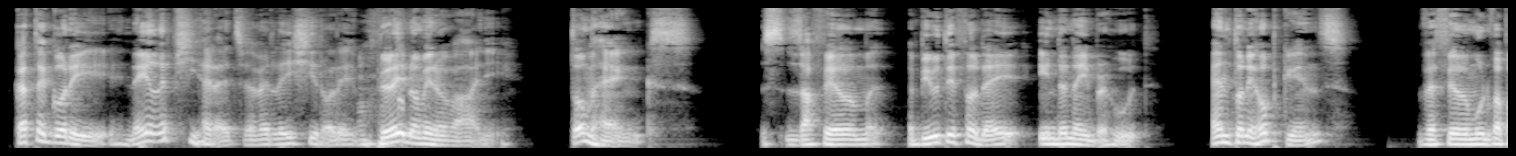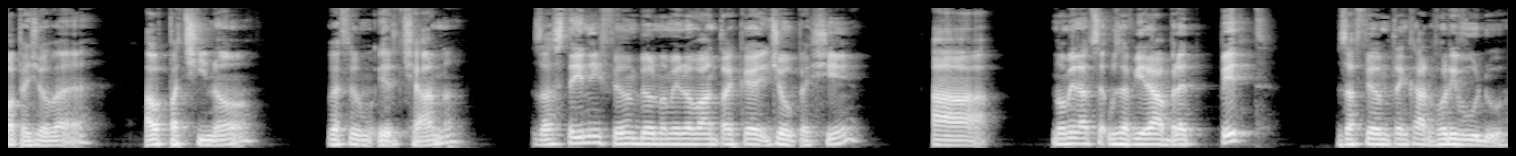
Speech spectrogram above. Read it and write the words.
v kategorii nejlepší herec ve vedlejší roli byli nominováni Tom Hanks za film A Beautiful Day in the Neighborhood, Anthony Hopkins ve filmu Dva papežové, Al Pacino ve filmu Irčan, za stejný film byl nominován také Joe Pesci a nominace uzavírá Brad Pitt za film tenkrát v Hollywoodu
